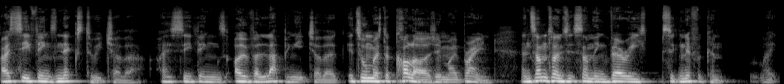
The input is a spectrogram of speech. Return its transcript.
I see things next to each other. I see things overlapping each other. It's almost a collage in my brain. And sometimes it's something very significant, like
